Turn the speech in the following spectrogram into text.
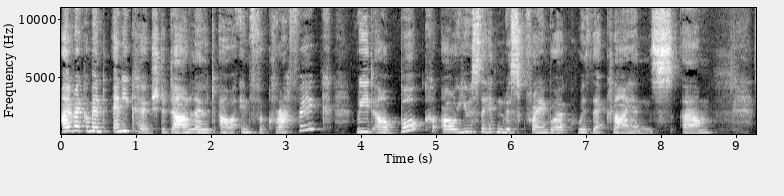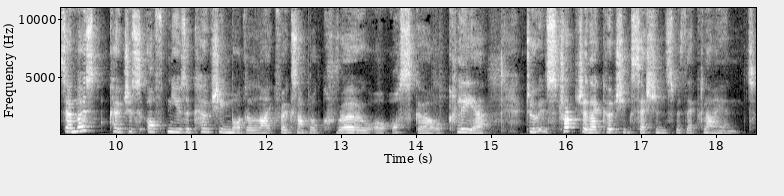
I recommend any coach to download our infographic, read our book, or use the Hidden Risk Framework with their clients. Um, so, most coaches often use a coaching model like, for example, GROW or Oscar or Clear to structure their coaching sessions with their client.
